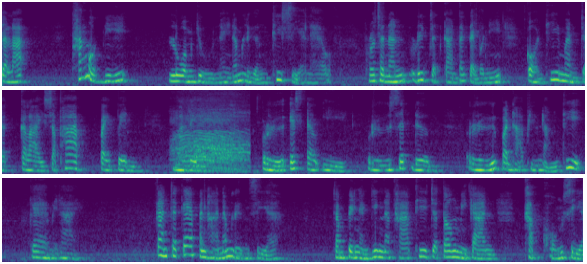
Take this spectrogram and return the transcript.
จาระ ทั้งหมดนี้รวมอยู่ในน้ำเหลืองที่เสียแล้ว เพราะฉะนั้นรีบจัดการตั้งแต่วันนี้ก่อนที่มันจะกลายสภาพไปเป็นมะเร็งหรือ SLE หรือเซตเดิม หรือปัญหาผิวหนังที่แก้ไม่ได้ การจะแก้ปัญหาน้ำเหลืองเสียจำเป็นอย่างยิ่งนะคะที่จะต้องมีการขับของเสีย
